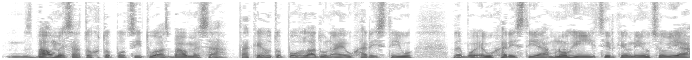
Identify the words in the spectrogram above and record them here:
Zbavme sa tohto pocitu a zbavme sa takéhoto pohľadu na Eucharistiu, lebo Eucharistia, mnohí cirkevní otcovia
